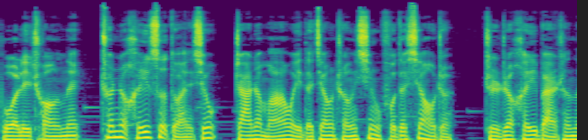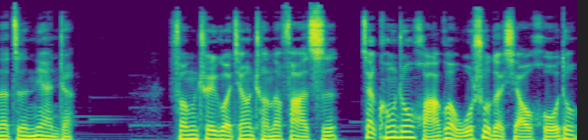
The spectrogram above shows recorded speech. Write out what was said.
玻璃窗内，穿着黑色短袖、扎着马尾的江城幸福地笑着，指着黑板上的字念着。风吹过江城的发丝，在空中划过无数的小弧度，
